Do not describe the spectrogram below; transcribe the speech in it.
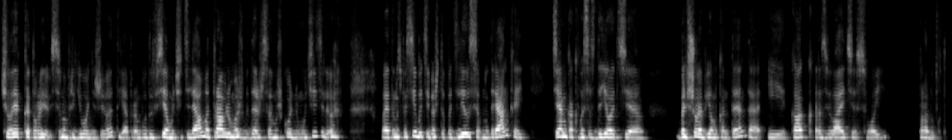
человек, который все равно в регионе живет, я прям буду всем учителям, отправлю, может быть, даже своему школьному учителю. Поэтому спасибо тебе, что поделился внутрянкой тем, как вы создаете большой объем контента и как развиваете свой продукт.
